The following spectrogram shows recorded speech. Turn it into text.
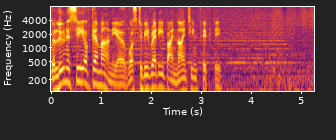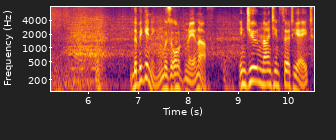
The lunacy of Germania was to be ready by 1950. The beginning was ordinary enough. In June 1938,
